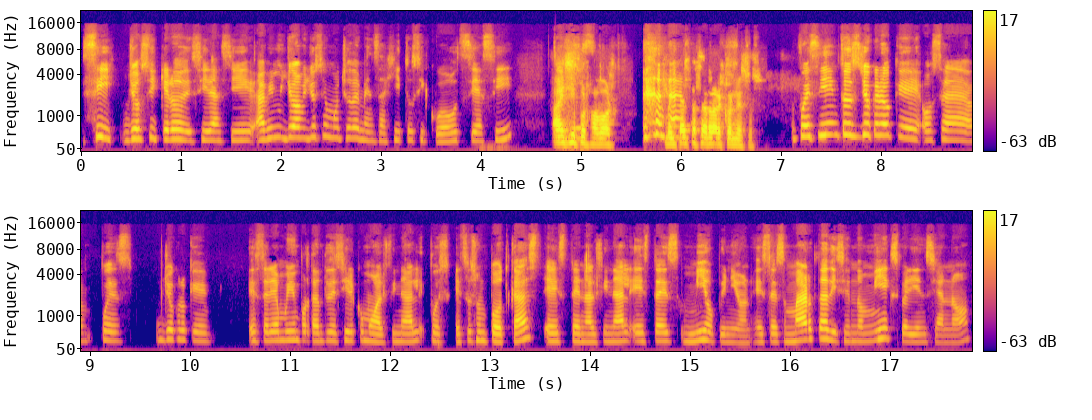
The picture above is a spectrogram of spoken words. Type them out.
sí, yo sí quiero decir así. A mí, yo, yo soy mucho de mensajitos y quotes y así. Ay, sí, por favor. Me encanta cerrar con esos. Pues sí, entonces yo creo que, o sea, pues yo creo que estaría muy importante decir como al final, pues esto es un podcast, este, al final esta es mi opinión, esta es Marta diciendo mi experiencia, ¿no?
